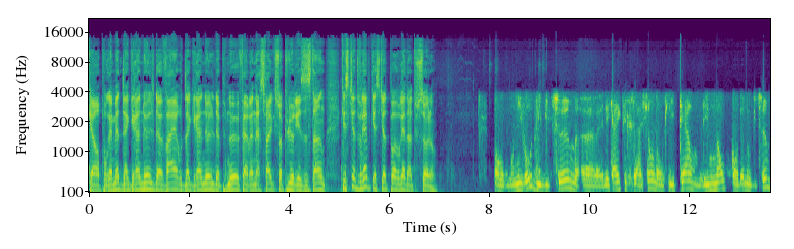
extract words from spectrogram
qu'on pourrait mettre de la granule de verre ou de la granule de pneus, faire un asphalte qui soit plus résistante. Qu'est-ce qu'il y a de vrai et qu'est-ce qu'il y a de pas vrai dans tout ça? Là? Bon, au niveau des bitumes, euh, les caractérisations, donc les termes, les noms qu'on donne aux bitumes,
